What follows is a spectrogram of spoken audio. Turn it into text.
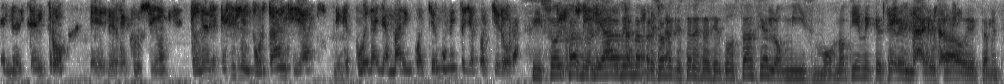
en, el centro eh, de reclusión. Entonces, esa es la importancia de que pueda llamar en cualquier momento y a cualquier hora. Si soy familiar de una persona que está en esa circunstancia, lo mismo, no tiene que ser el interesado directamente.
